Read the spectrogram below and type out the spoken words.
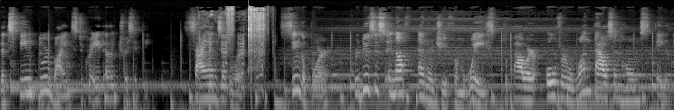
that spin turbines to create electricity. Science at work. Singapore produces enough energy from waste to power over 1,000 homes daily.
